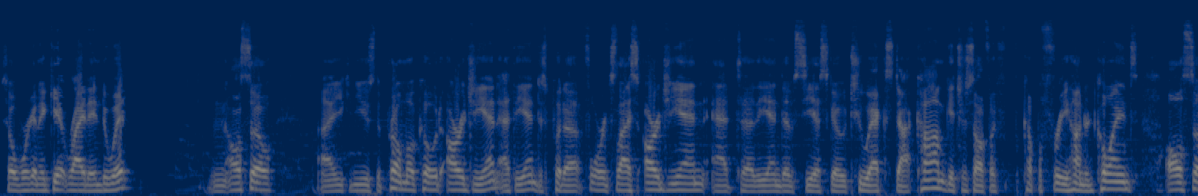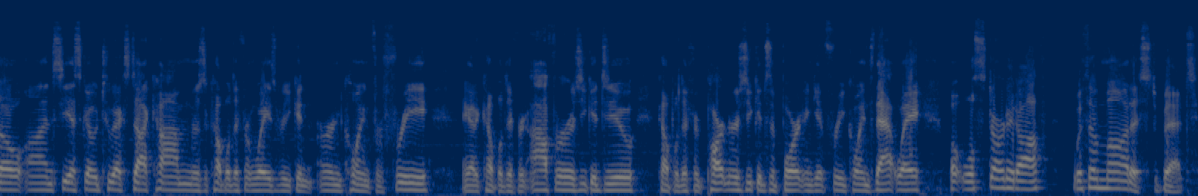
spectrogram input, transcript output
So we're gonna get right into it. And also, uh, you can use the promo code RGN at the end. Just put a forward slash RGN at uh, the end of CSGO2x.com. Get yourself a, a couple free 100 coins. Also, on CSGO2x.com, there's a couple different ways where you can earn coin for free. They got a couple different offers you could do, a couple different partners you could support and get free coins that way. But we'll start it off with a modest bet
